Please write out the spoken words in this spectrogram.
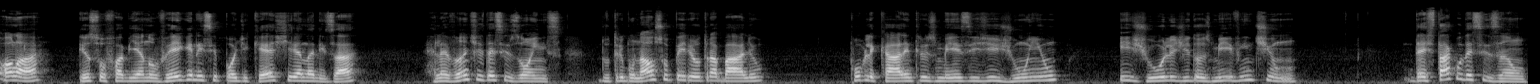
Olá, eu sou Fabiano Veiga e nesse podcast irei analisar relevantes decisões do Tribunal Superior do Trabalho publicadas entre os meses de junho e julho de 2021. Destaco a decisão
